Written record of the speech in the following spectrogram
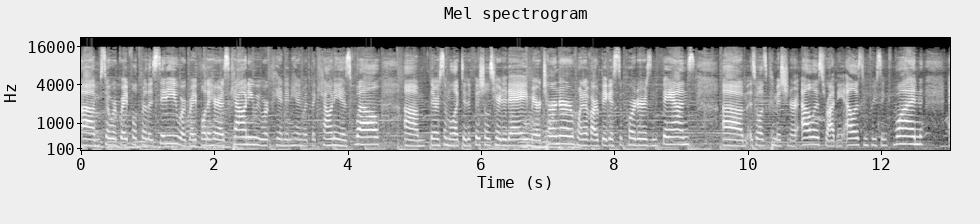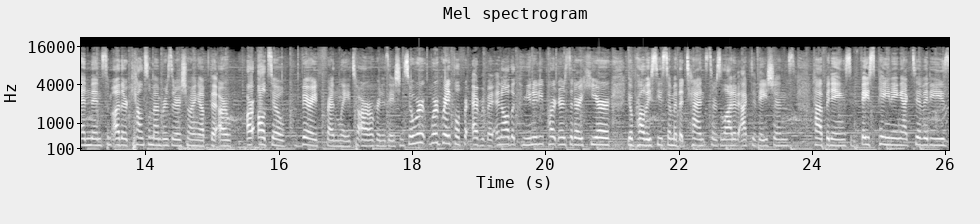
Um, so we're grateful for the city. We're grateful to Harris County. We work hand in hand with the county as well. Um, there are some elected officials here today. Mayor Turner, one of our biggest supporters and fans, um, as well as Commissioner Ellis, Rodney Ellis in Precinct 1, and then some other council members that are showing up that are, are also very friendly to our organization. So we're, we're grateful for everybody and all the community partners that are here. You'll probably see some of the tents. There's a lot of activations happening, some face painting activities.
